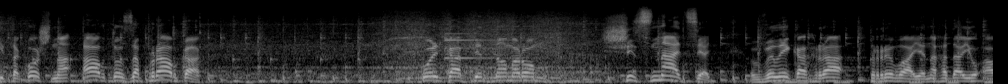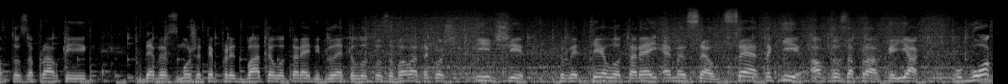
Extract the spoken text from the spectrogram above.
і також на автозаправках. Колька під номером 16. Велика гра триває. Нагадаю, автозаправки, де ви зможете придбати лотерейні білети лотозабава, також інші квитки лотерей МСЛ. Це такі автозаправки, як УБОК,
